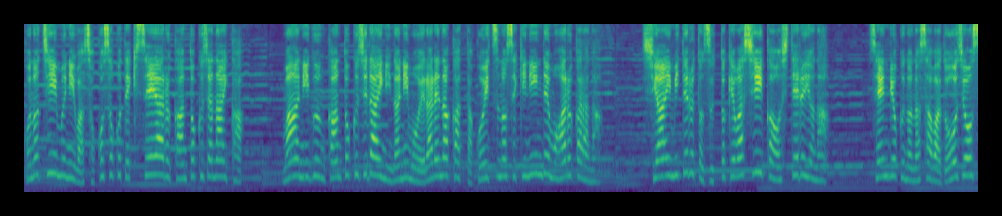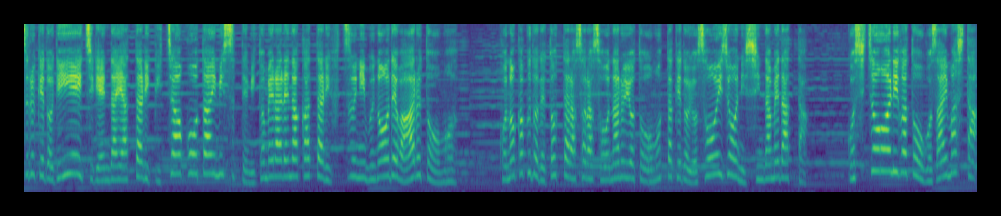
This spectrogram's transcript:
このチームにはそこそこ適性ある監督じゃないか。まあ二軍監督時代に何も得られなかったこいつの責任でもあるからな。試合見てるとずっと険しい顔してるよな。戦力のなさは同情するけど DH 源田やったりピッチャー交代ミスって認められなかったり普通に無能ではあると思う。この角度で取ったらそらそうなるよと思ったけど予想以上に死んだ目だった。ご視聴ありがとうございました。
